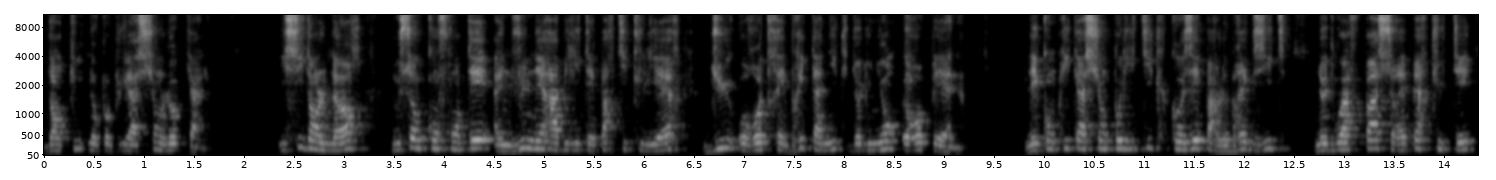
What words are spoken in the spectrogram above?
dans toutes nos populations locales. Ici, dans le Nord, nous sommes confrontés à une vulnérabilité particulière due au retrait britannique de l'Union européenne. Les complications politiques causées par le Brexit ne doivent pas se répercuter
